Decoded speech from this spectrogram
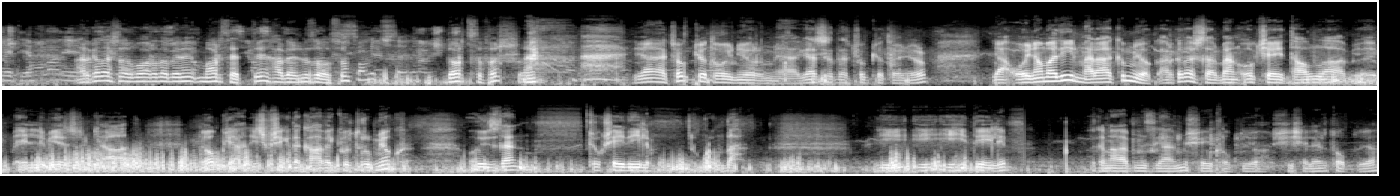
medya. Ee, Arkadaşlar bu arada beni Mars etti. Haberiniz olsun. Sonuç söyle. 4-0. ya çok kötü oynuyorum ya. Gerçekten çok kötü oynuyorum. Ya oynama değil merakım yok. Arkadaşlar ben okey, tavla, 51, kağıt yok yani. Hiçbir şekilde kahve kültürüm yok. O yüzden çok şey değilim o konuda. İyi, iyi, iyi değilim. Bakın abimiz gelmiş şey topluyor. Şişeleri topluyor.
